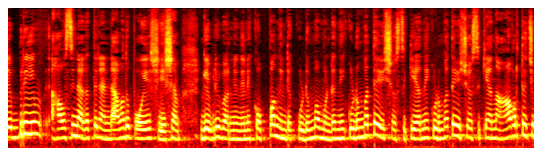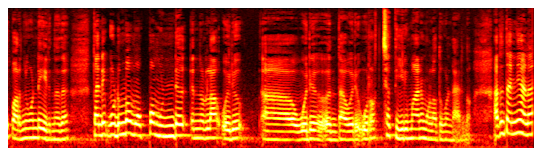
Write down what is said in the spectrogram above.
ഗബ്രിയും ഹൗസിനകത്ത് രണ്ടാമത് പോയ ശേഷം ഗബ്രി പറഞ്ഞു നിനക്കൊപ്പം നിന്റെ കുടുംബമുണ്ട്. നീ കുടുംബത്തെ വിശ്വസിക്കുക. നീ കുടുംബത്തെ വിശ്വസിക്കുക എന്ന് ആവർത്തിച്ച് പറഞ്ഞുകൊണ്ടേയിരുന്നത് തന്റെ കുടുംബം ഒപ്പമുണ്ട് എന്നുള്ള ഒരു ഒരു എന്താ ഒരു ഉറച്ച തീരുമാനമുള്ളത് കൊണ്ടായിരുന്നു അത് തന്നെയാണ്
